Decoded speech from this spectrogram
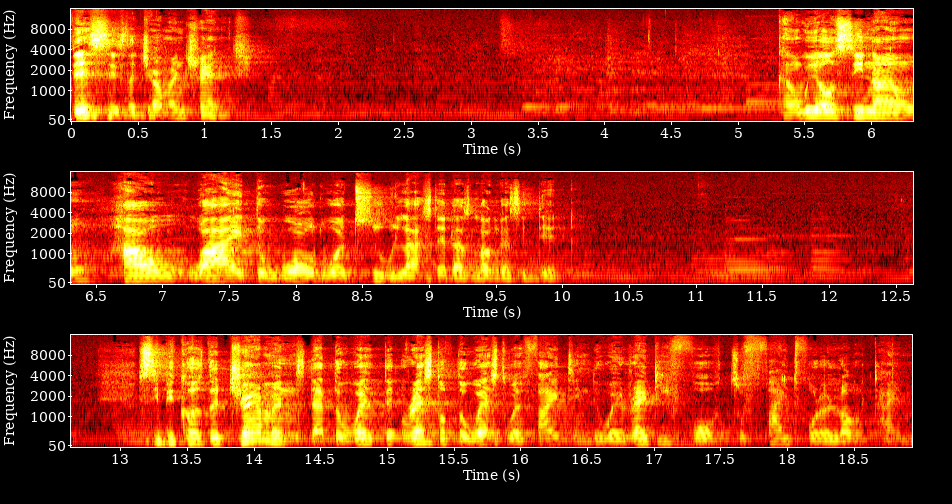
This is the German trench. Can we all see now how why the World War II lasted as long as it did? See, because the Germans that the, rest of the West were fighting, they were ready for to fight for a long time.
